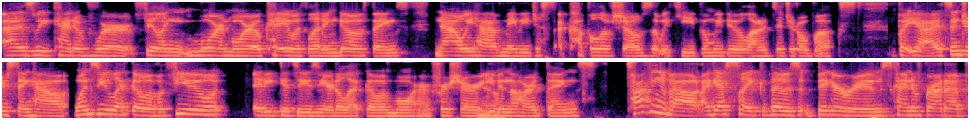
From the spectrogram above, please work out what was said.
as we kind of were feeling more and more okay with letting go of things now we have maybe just a couple of shelves that we keep and we do a lot of digital books but yeah it's interesting how once you let go of a few it gets easier to let go of more for sure yeah. even the hard things talking about, I guess, like those bigger rooms kind of brought up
